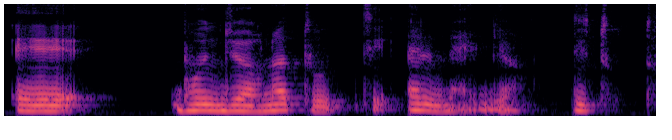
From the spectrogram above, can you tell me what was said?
e buongiorno a tutti e il meglio di tutto.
